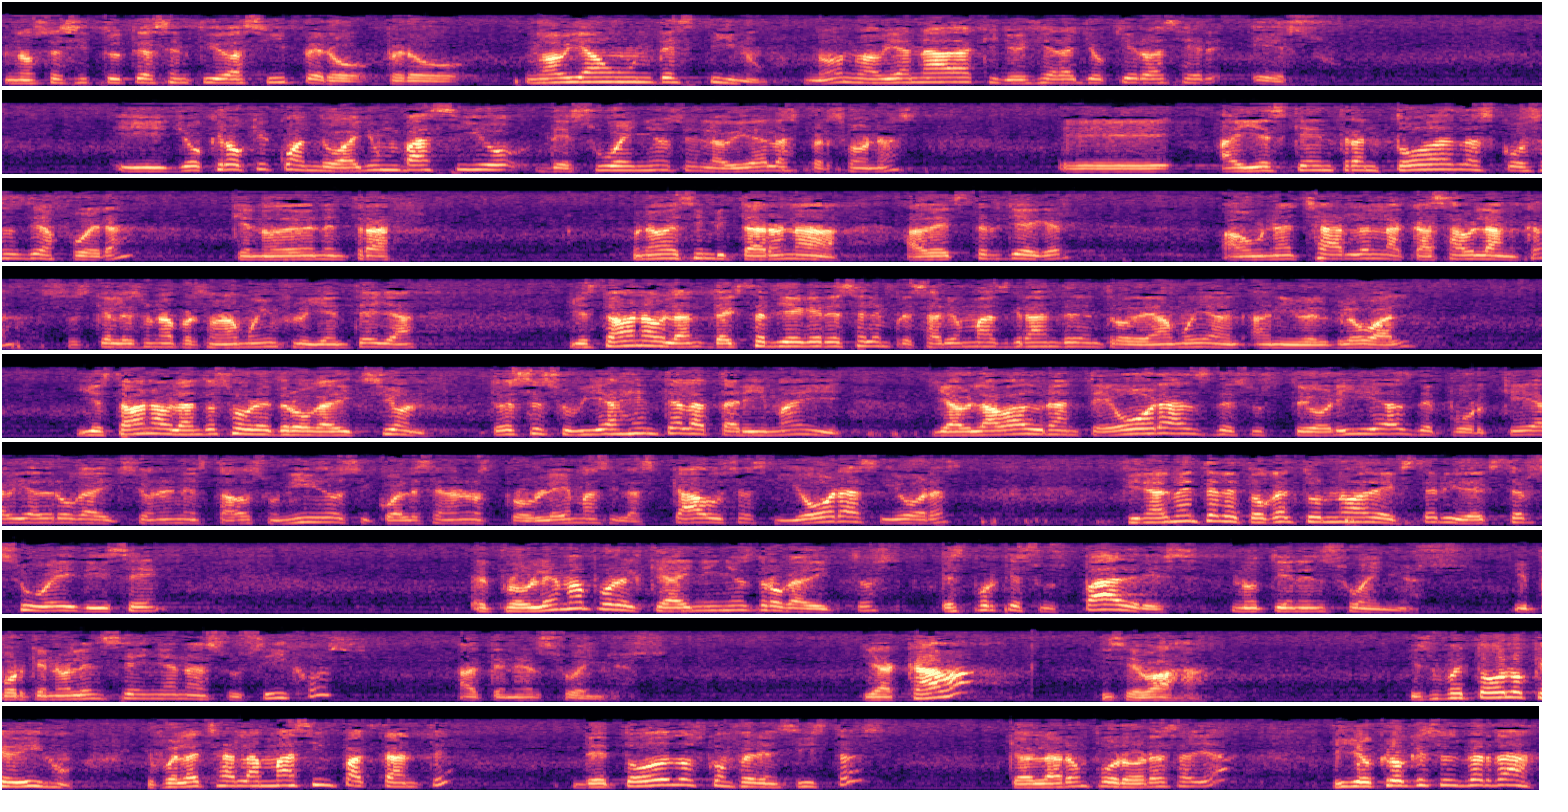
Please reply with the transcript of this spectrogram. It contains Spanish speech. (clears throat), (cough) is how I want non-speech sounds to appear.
No sé si tú te has sentido así, pero, pero no había un destino, ¿no? No había nada que yo dijera, yo quiero hacer eso. Y yo creo que cuando hay un vacío de sueños en la vida de las personas, eh, ahí es que entran todas las cosas de afuera que no deben entrar. Una vez invitaron a, a Dexter Yeager a una charla en la Casa Blanca, es que él es una persona muy influyente allá, y estaban hablando, Dexter Yeager es el empresario más grande dentro de Amway a, a nivel global, y estaban hablando sobre drogadicción. Entonces se subía gente a la tarima y, hablaba durante horas de sus teorías de por qué había drogadicción en Estados Unidos y cuáles eran los problemas y las causas y horas y horas. Finalmente le toca el turno a Dexter y Dexter sube y dice, el problema por el que hay niños drogadictos es porque sus padres no tienen sueños y porque no le enseñan a sus hijos a tener sueños. Y acaba y se baja. Y eso fue todo lo que dijo. Y fue la charla más impactante de todos los conferencistas que hablaron por horas allá. Y yo creo que eso es verdad.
